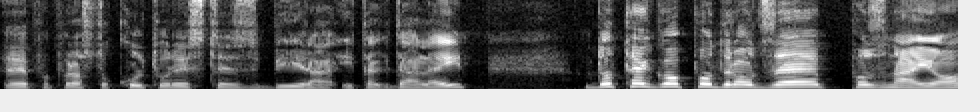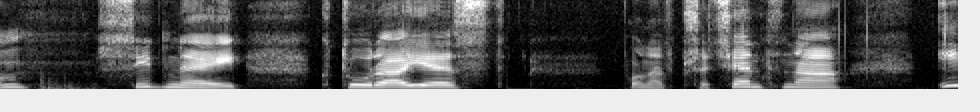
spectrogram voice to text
e, po prostu kulturysty z Bira i tak dalej. Do tego po drodze poznają Sydney, która jest ponadprzeciętna i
